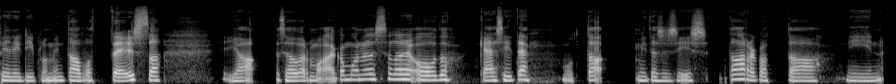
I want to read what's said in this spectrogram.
pelidiplomin tavoitteissa. Ja se on varmaan aika monelle sellainen outo käsite, mutta mitä se siis tarkoittaa, niin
